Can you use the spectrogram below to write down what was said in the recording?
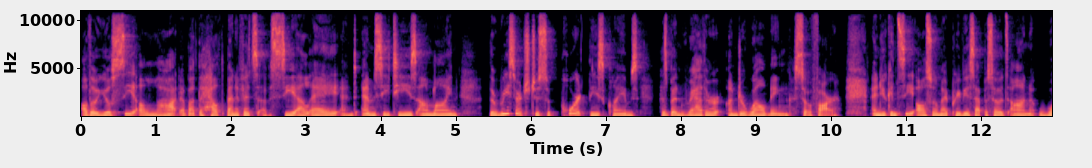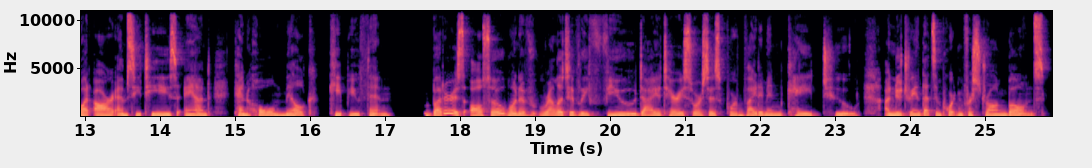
Although you'll see a lot about the health benefits of CLA and MCTs online, the research to support these claims has been rather underwhelming so far. And you can see also my previous episodes on what are MCTs and can whole milk keep you thin. Butter is also one of relatively few dietary sources for vitamin K2, a nutrient that's important for strong bones.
